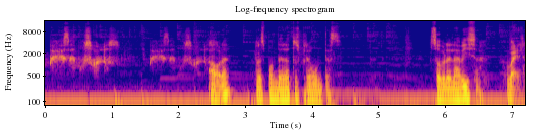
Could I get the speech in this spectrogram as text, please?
Envejecemos solos. Envejecemos solos. Ahora, responder a tus preguntas. Sobre la visa. Bueno,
